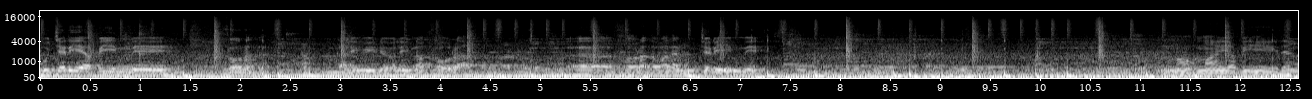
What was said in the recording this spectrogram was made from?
බුචරිය අපි ඉන්නේ සෝරත. කලින් වීඩියෝ වල ඉන්න සෝරා. සෝරා තමයි දැන් බුචරියේ ඉන්නේ. මමයි අපි දැන්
